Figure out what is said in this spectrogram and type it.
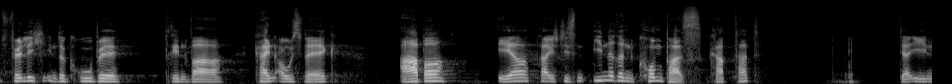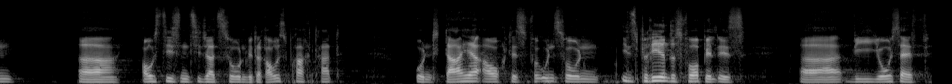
völlig in der Grube drin war, kein Ausweg, aber er praktisch diesen inneren Kompass gehabt hat, der ihn äh, aus diesen Situationen wieder rausgebracht hat und daher auch das für uns so ein inspirierendes Vorbild ist, äh, wie Josef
